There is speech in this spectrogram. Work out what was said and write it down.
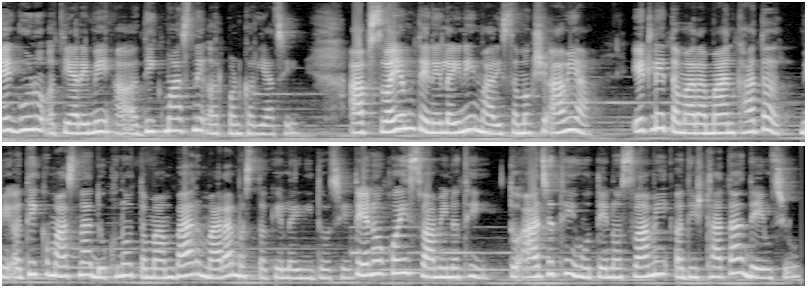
તે ગુણો અત્યારે મેં આ અધિક માસને અર્પણ કર્યા છે. આપ સ્વયં તેને લઈને મારી સમક્ષ આવ્યા એટલે તમારા માન ખાતર મેં અધિક માસના દુઃખનો તમામ ભાર મારા મસ્તકે લઈ લીધો છે. તેનો કોઈ સ્વામી નથી. તો આજથી હું તેનો સ્વામી અધિષ્ઠાતા દેવ છું.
